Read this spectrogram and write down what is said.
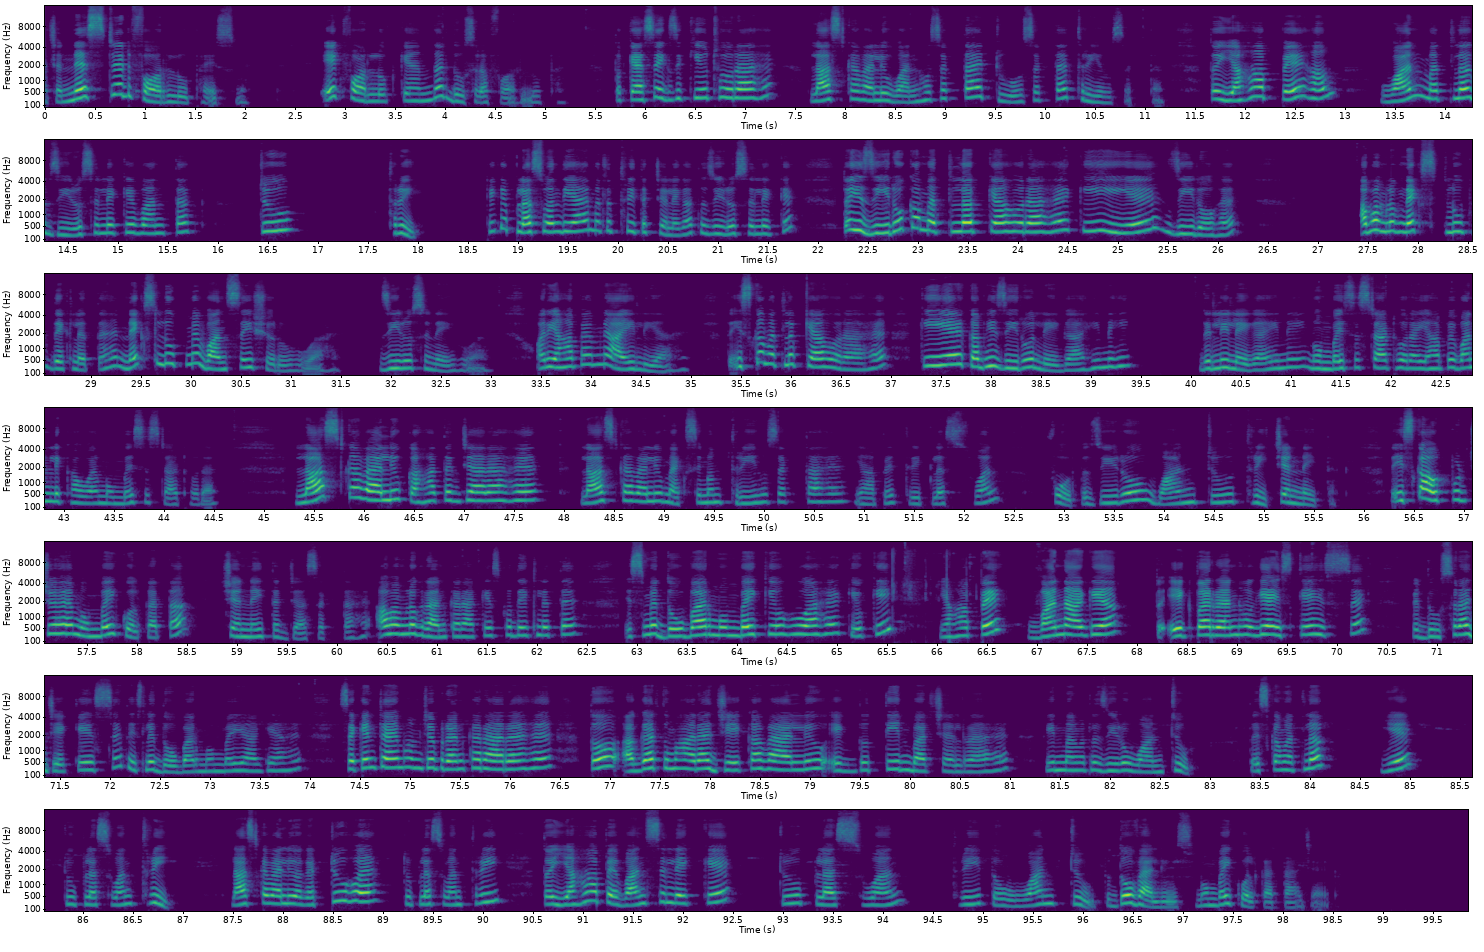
अच्छा नेस्टेड फॉर लूप है इसमें। एक फॉर लूप के अंदर दूसरा फॉर लूप है। तो कैसे एग्जीक्यूट हो रहा है? लास्ट का वैल्यू वन हो सकता है टू हो सकता है थ्री हो सकता है। तो यहाँ पे हम वन मतलब ज़ीरो से लेके वन तक टू थ्री ठीक है? प्लस वन दिया है मतलब थ्री तक चलेगा तो ज़ीरो से लेके तो ये ज़ीरो का मतलब क्या हो रहा है कि ये ज़ीरो है। अब हम लोग नेक्स्ट लूप देख लेते हैं। नेक्स्ट लूप में वन से ही शुरू हुआ है ज़ीरो से नहीं हुआ है, और यहाँ पे हमने आई लिया है। तो इसका मतलब क्या हो रहा है कि ये कभी ज़ीरो लेगा ही नहीं, दिल्ली लेगा ही नहीं, मुंबई से स्टार्ट हो रहा है, यहाँ पे वन लिखा हुआ है, मुंबई से स्टार्ट हो रहा है। लास्ट का वैल्यू कहाँ तक जा रहा है? लास्ट का वैल्यू मैक्सिमम थ्री हो सकता है। यहाँ पे थ्री प्लस वन फोर तो zero one two three Chennai तक। तो इसका आउटपुट जो है मुंबई, कोलकाता, चेन्नई तक जा सकता है। अब हम लोग रन करा के इसको देख लेते हैं। इसमें दो बार मुंबई क्यों हुआ है? क्योंकि यहाँ पे वन आ गया तो एक बार रन हो गया इसके हिस्से, फिर दूसरा जे के हिस्से तो इसलिए दो बार मुंबई आ गया है। सेकेंड टाइम हम जब रन करा रहे हैं तो अगर तुम्हारा जे का वैल्यू एक दो तीन बार चल रहा है, तीन बार मतलब ज़ीरो वन टू तो इसका मतलब ये two plus one three last का वैल्यू अगर टू है टू प्लस वन थ्री तो यहाँ पे वन से लेके टू प्लस वन थ्री तो वन टू तो दो वैल्यूज़ मुंबई, कोलकाता आ जाएगा।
